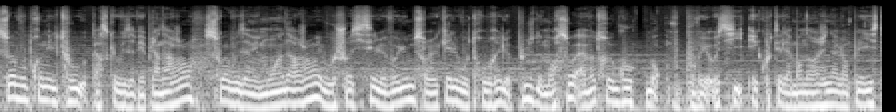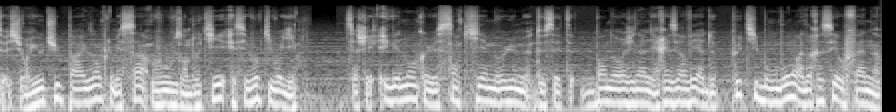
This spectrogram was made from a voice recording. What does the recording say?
Soit vous prenez le tout parce que vous avez plein d'argent, soit vous avez moins d'argent et vous choisissez le volume sur lequel vous trouverez le plus de morceaux à votre goût. Bon, vous pouvez aussi écouter la bande originale en playlist sur YouTube par exemple, mais ça, vous vous en doutiez et c'est vous qui voyez. Sachez également que le cinquième volume de cette bande originale est réservé à de petits bonbons adressés aux fans.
